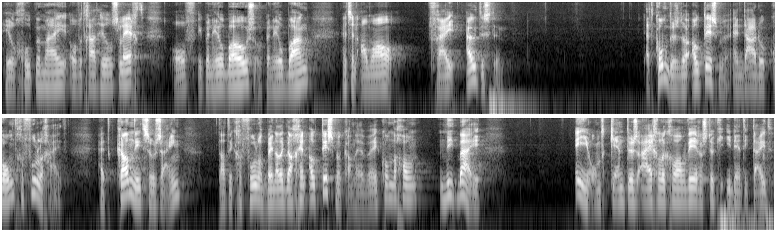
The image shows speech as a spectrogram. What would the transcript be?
heel goed met mij, of het gaat heel slecht, of ik ben heel boos, of ik ben heel bang. Het zijn allemaal vrij uiterste. Het komt dus door autisme en daardoor komt gevoeligheid. Het kan niet zo zijn dat ik gevoelig ben dat ik dan geen autisme kan hebben. Ik kom er gewoon niet bij. En je ontkent dus eigenlijk gewoon weer een stukje identiteit.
